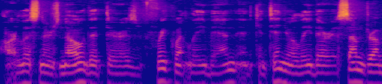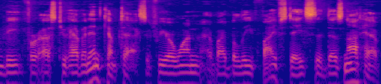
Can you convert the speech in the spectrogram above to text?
Our listeners know that there has frequently been and continually there is some drumbeat for us to have an income tax, which we are one of, I believe, five states that does not have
